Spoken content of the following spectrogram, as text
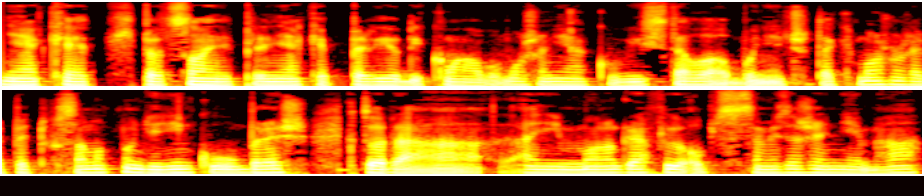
nejaké spracovanie pre nejaké periodikum alebo možno nejakú výstavu alebo niečo také, možno aj pre tú samotnú dedinku Úbrež, ktorá ani monografiu obce sa mi zdá, že nemá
